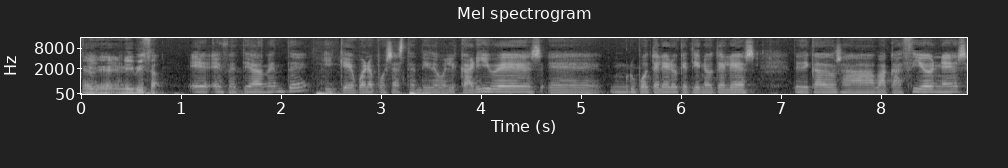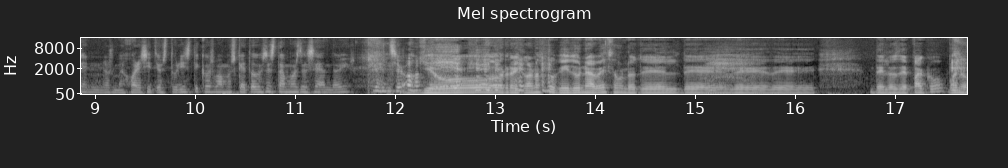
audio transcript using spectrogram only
En, en Ibiza. Eh, efectivamente, y que bueno, pues ha extendido el Caribe, eh, un grupo hotelero que tiene hoteles dedicados a vacaciones en los mejores sitios turísticos, vamos, que todos estamos deseando ir. De hecho, Yo reconozco que he ido una vez a un hotel de, de- de- de los de Paco. Bueno,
